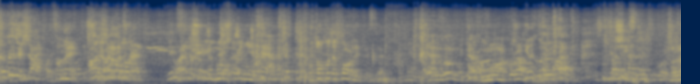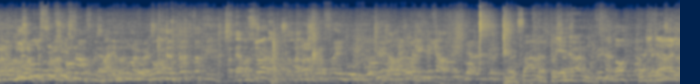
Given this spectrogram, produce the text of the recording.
Ти будеш жарти? Пацани, ти давайте, щоб не було хуйні. Бо то буде повний піздець. Ну, акуратно. Що треба дуже Олександр, то шикарно. Ідеально.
